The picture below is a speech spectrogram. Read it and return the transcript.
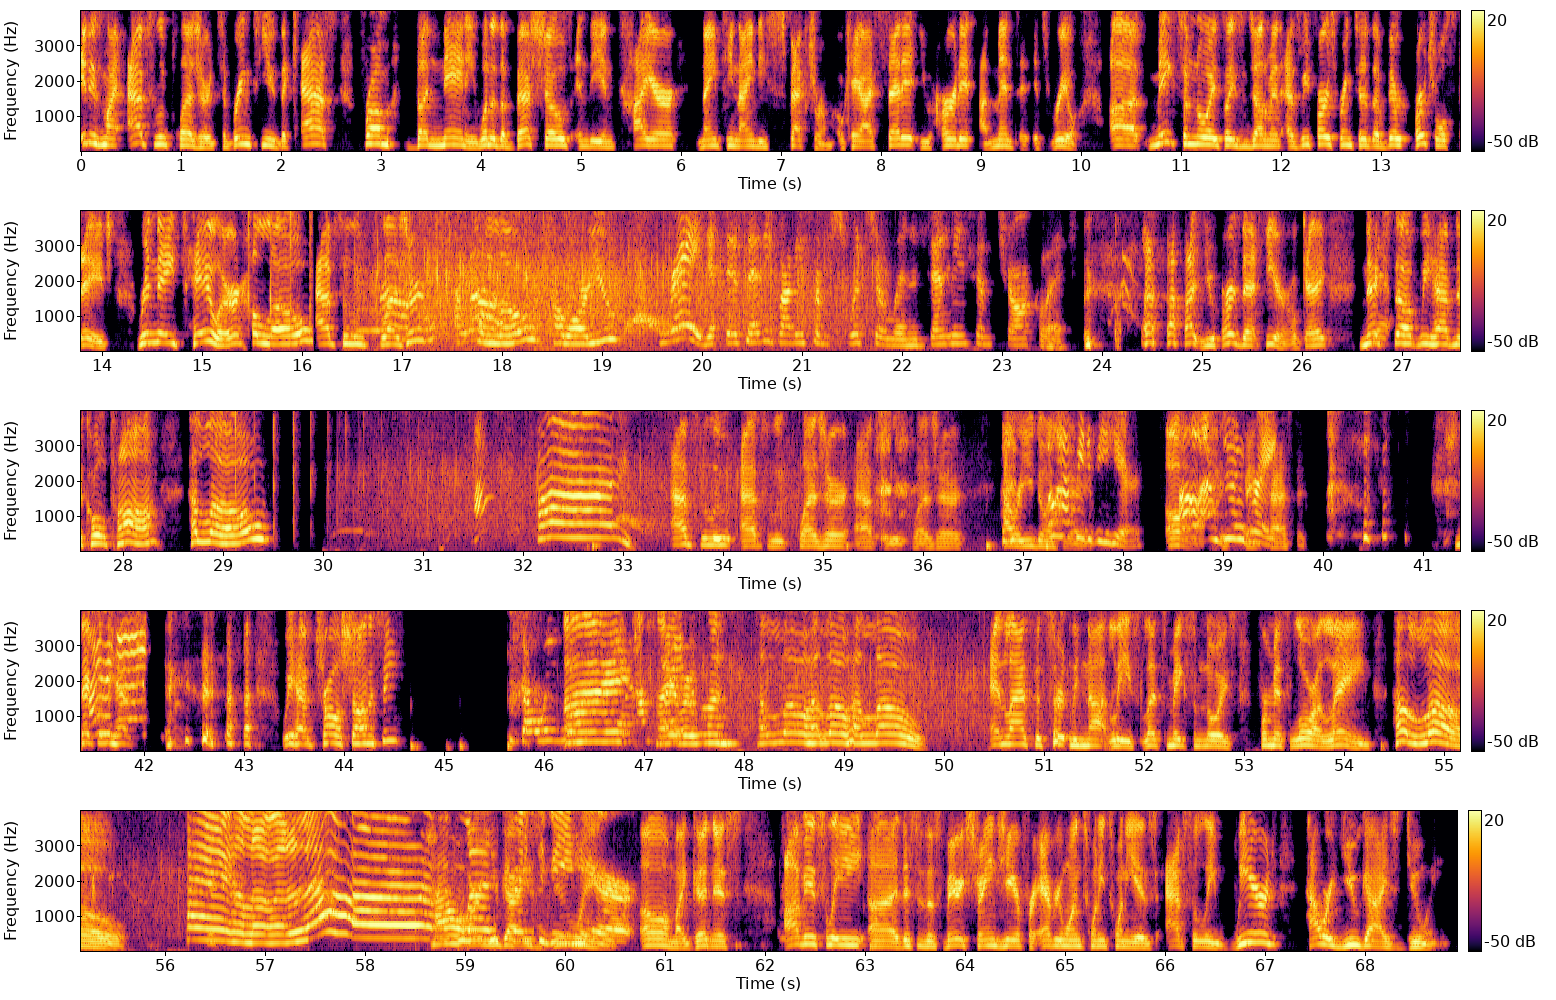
it is my absolute pleasure to bring to you the cast from The Nanny, one of the best shows in the entire 1990 spectrum. Okay, I said it, you heard it, I meant it. It's real. Uh, make some noise, ladies and gentlemen, as we first bring to the vir- virtual stage Renee Taylor. Hello, absolute pleasure. Hello. Hello, how are you? Great. If there's anybody from Switzerland, send me some chocolate. you heard that here, okay? Next up, we have Nicholle Tom. Hello. Hi. Absolute, absolute pleasure. Absolute pleasure. How are you doing So today? happy to be here. Oh, Oh, I'm it's doing great. fantastic. Next, Hi, we have we have Charles Shaughnessy. Going Hi, hi everyone. Hello, hello, hello. And last but certainly not least, let's make some noise for Miss Lauren Lane. Hello. Hey, hello, hello. How are you guys Great to be doing? here. Oh my goodness. Obviously, uh, this is a very strange year for everyone. 2020 is absolutely weird. How are you guys doing?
